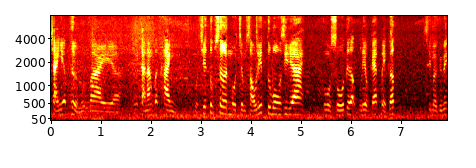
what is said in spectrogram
trải nghiệm thử một vài ờ, khả năng vận hành của chiếc Tucson 1.6 lít Turbo GDI cùng một số tự động liều kép 7 cấp. Xin mời quý vị.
